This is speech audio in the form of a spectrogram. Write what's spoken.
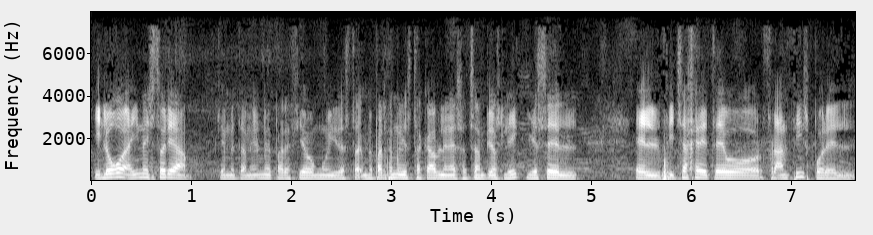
Y luego hay una historia que me- también me pareció muy me parece muy destacable en esa Champions League y es el, el fichaje de Trevor Francis por el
